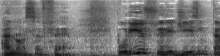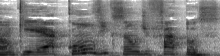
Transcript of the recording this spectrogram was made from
a nossa fé. Por isso, ele diz então que é a convicção de fatos,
